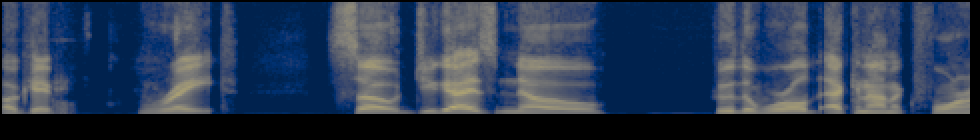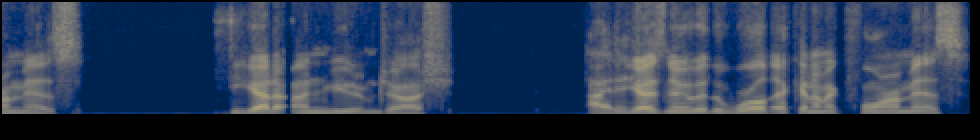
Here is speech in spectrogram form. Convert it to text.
Okay, great. So, do you guys know who the World Economic Forum is? You got to unmute him, Josh. I Do you guys know who the World Economic Forum is?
